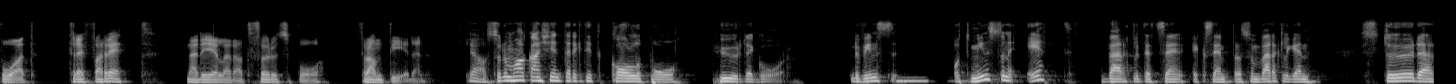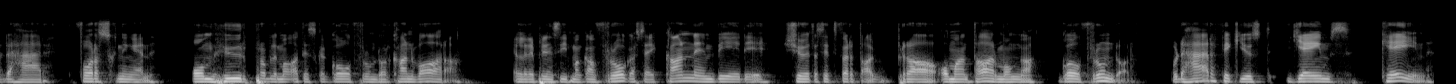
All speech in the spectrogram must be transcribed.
på att träffa rätt när det gäller att förutspå framtiden. Ja, så de har kanske inte riktigt koll på hur det går. Det finns åtminstone ett verkligt exempel som verkligen stöder det här forskningen om hur problematiska golfrundor kan vara. Eller i princip man kan fråga sig, kan en VD sköta sitt företag bra om man tar många golfrundor? Och det här fick just James Kane,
